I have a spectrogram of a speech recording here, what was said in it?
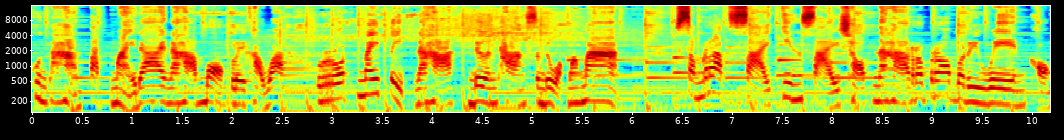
คุณทหารตัดใหม่ได้นะคะ บอกเลยค่ะว่ารถไม่ติดนะคะ เดินทางสะดวกมาก ๆ สำหรับสายกินสายช็อปนะคะ รอบๆบริเวณของ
